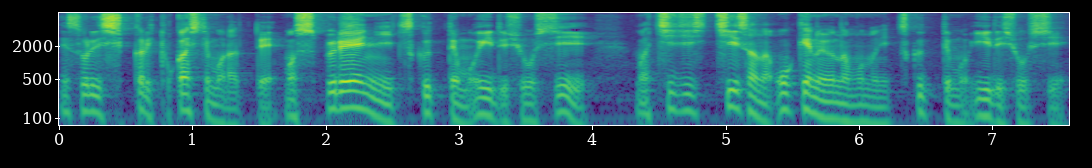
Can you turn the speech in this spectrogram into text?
で、それでしっかり溶かしてもらって、まあ、スプレーに作ってもいいでしょうし、まあ、小さな桶のようなものに作ってもいいでしょうし、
